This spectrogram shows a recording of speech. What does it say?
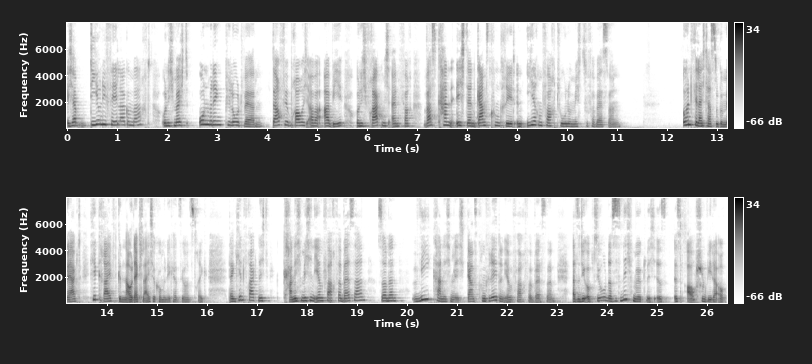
Ich habe die und die Fehler gemacht und ich möchte unbedingt Pilot werden. Dafür brauche ich aber Abi und ich frage mich einfach, was kann ich denn ganz konkret in Ihrem Fach tun, um mich zu verbessern? Und vielleicht hast du gemerkt, hier greift genau der gleiche Kommunikationstrick. Dein Kind fragt nicht, kann ich mich in ihrem Fach verbessern, sondern wie kann ich mich ganz konkret in ihrem Fach verbessern? Also die Option, dass es nicht möglich ist, ist auch schon wieder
